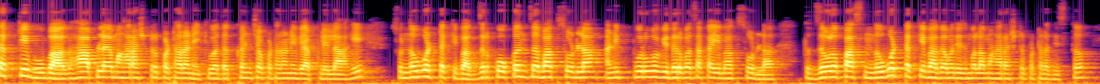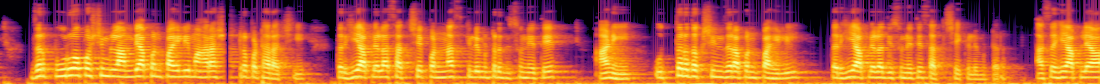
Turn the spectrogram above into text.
टक्के भूभाग हा आपल्या महाराष्ट्र पठाराने किंवा दख्खनच्या पठाराने व्यापलेला आहे. सो नव्वद टक्के भाग. जर कोकणचा भाग सोडला आणि पूर्व विदर्भाचा काही भाग सोडला तर जवळपास नव्वद टक्के भागामध्ये तुम्हाला महाराष्ट्र पठार दिसतं. जर पूर्व पश्चिम लांबी आपण पाहिली महाराष्ट्र पठाराची तर ही आपल्याला सातशे पन्नास किलोमीटर दिसून येते. आणि उत्तर दक्षिण जर आपण पाहिली तर ही आपल्याला दिसून येते सातशे किलोमीटर. असं हे आपल्या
